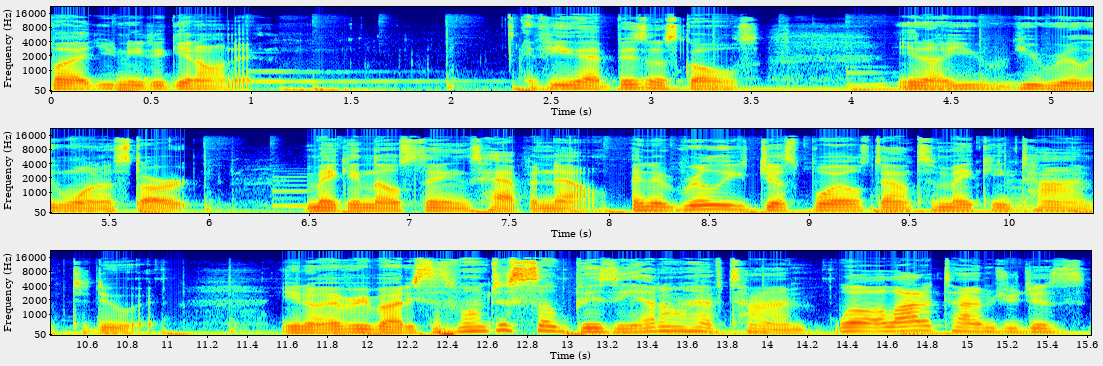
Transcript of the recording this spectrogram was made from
but you need to get on it if you have business goals, you know, you you really want to start making those things happen now. And it really just boils down to making time to do it. You know, everybody says, "Well, I'm just so busy. I don't have time." Well, a lot of times you're just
